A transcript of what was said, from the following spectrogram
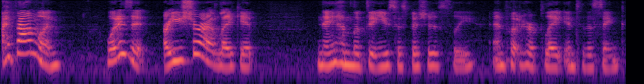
I found one! What is it? Are you sure I'd like it? Nayeon looked at you suspiciously and put her plate into the sink,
